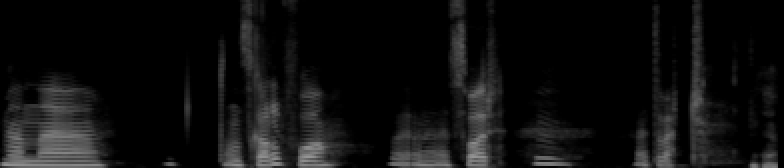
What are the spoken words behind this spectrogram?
Men uh, han skal få et svar Mm. etter hvert. Ja.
